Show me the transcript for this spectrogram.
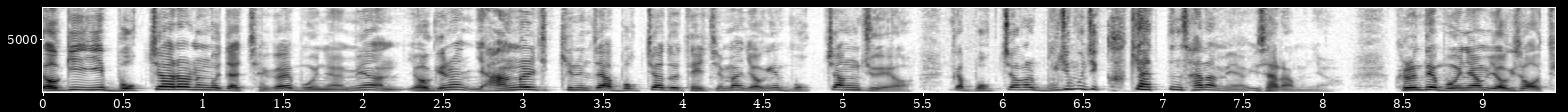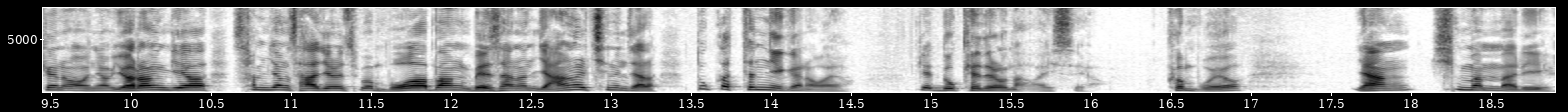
여기 이 목자라는 것 자체가 뭐냐면 여기는 양을 지키는 자 목자도 되지만 여기는 목장주예요. 그러니까 목장을 무지무지 크게 했던 사람이에요. 이 사람은요. 그런데 뭐냐면 여기서 어떻게 나오냐면 열왕기하 3장 4절에서 보면 모아방 메사는 양을 치는 자라 똑같은 얘기가 나와요. 그게 녹해들어 나와 있어요. 그건 뭐예요? 양 10만 마리,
